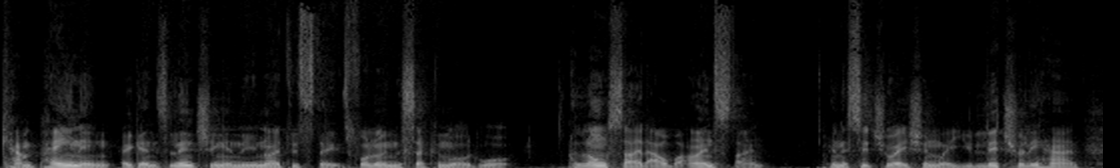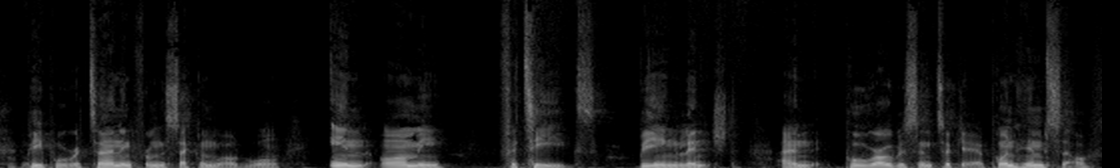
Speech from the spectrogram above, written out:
campaigning against lynching in the United States following the Second World War, alongside Albert Einstein, in a situation where you literally had people returning from the Second World War in army fatigues being lynched. And Paul Robeson took it upon himself,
